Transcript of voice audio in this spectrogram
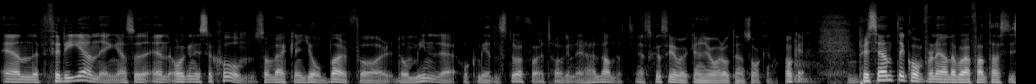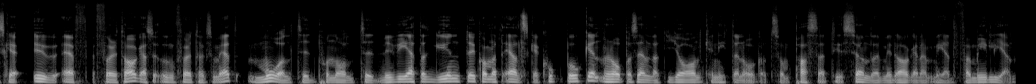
en förening, alltså en organisation som verkligen jobbar för de mindre och medelstora företagen i det här landet. Jag ska se vad jag kan göra åt den saken. Okej. Mm. Presenter kom från en av våra fantastiska UF-företag, alltså Ung Företagsamhet, Måltid på nolltid. Vi vet att Günther kommer att älska kokboken, men hoppas även att Jan kan hitta något som passar till söndagsmiddagarna med familjen.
